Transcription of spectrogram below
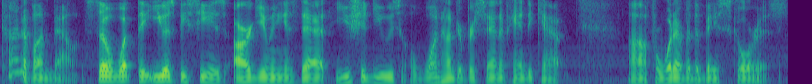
kind of unbalanced. So what the USBC is arguing is that you should use 100% of handicap uh, for whatever the base score is.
